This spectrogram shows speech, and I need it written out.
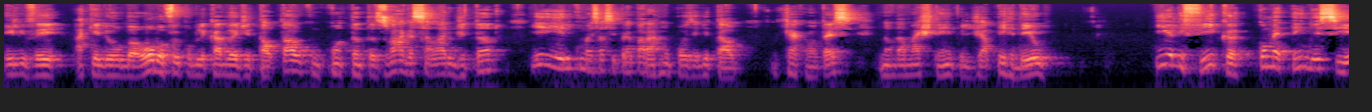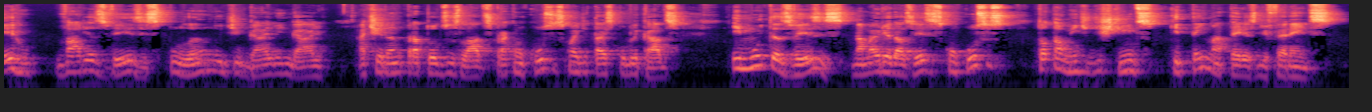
ele vê aquele oba-oba, foi publicado o edital tal, com, com tantas vagas, salário de tanto, e aí ele começa a se preparar no pós-edital. O que acontece? Não dá mais tempo, ele já perdeu. E ele fica cometendo esse erro várias vezes, pulando de galho em galho, atirando para todos os lados, para concursos com editais publicados. E muitas vezes, na maioria das vezes, concursos totalmente distintos, que têm matérias diferentes.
